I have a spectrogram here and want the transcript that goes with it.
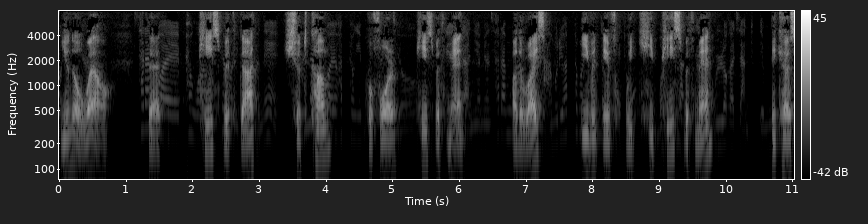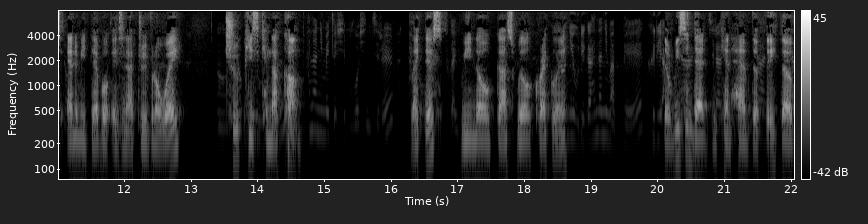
you know well that peace with God should come before peace with men. Otherwise, even if we keep peace with men, because enemy devil is not driven away, true peace cannot come. Like this, we know God's will correctly. The reason that we can have the faith of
